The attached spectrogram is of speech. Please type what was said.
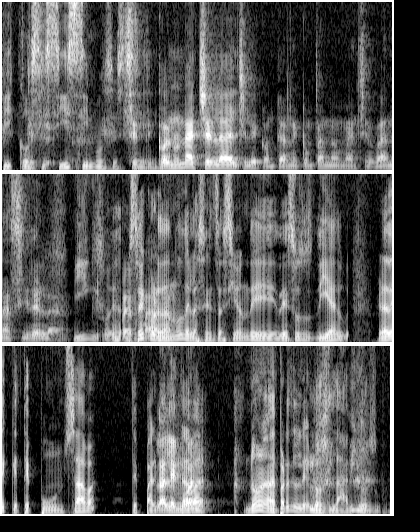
Picosísimos, Sí, este. con una chela el chile con carne, compa, no manches, van así de la... Y estoy acordando de la sensación de, de esos días, güey. Era de que te punzaba, te palpitaba. La lengua, ¿no? aparte los labios, güey.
